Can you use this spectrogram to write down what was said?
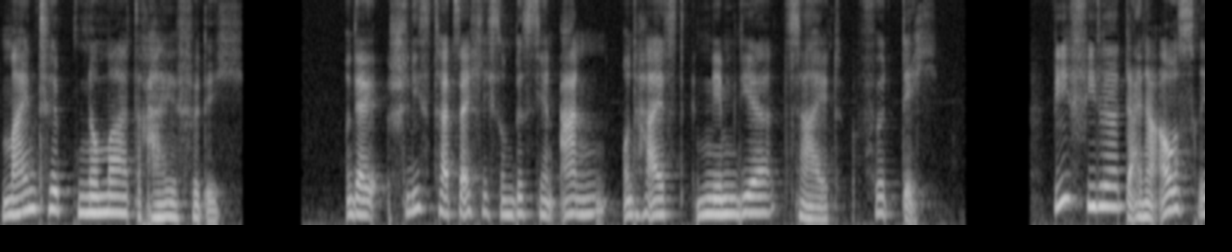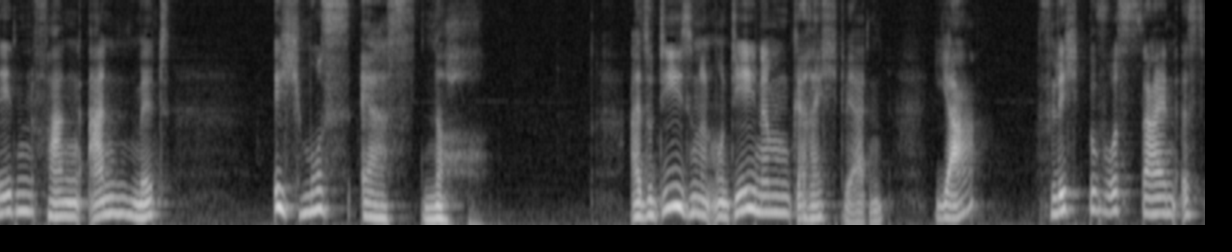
Mein Tipp Nummer drei für dich. Und der schließt tatsächlich so ein bisschen an und heißt, nimm dir Zeit für dich. Wie viele deiner Ausreden fangen an mit Ich muss erst noch. Also diesen und jenem gerecht werden. Ja, Pflichtbewusstsein ist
